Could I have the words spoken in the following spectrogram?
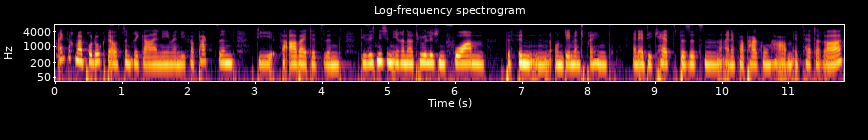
einfach mal Produkte aus dem Regal nehmen, die verpackt sind, die verarbeitet sind, die sich nicht in ihrer natürlichen Form befinden und dementsprechend ein Etikett besitzen, eine Verpackung haben etc.,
